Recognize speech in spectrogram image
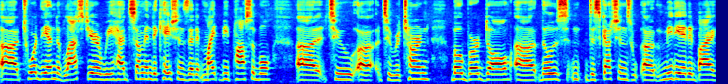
Uh, toward the end of last year, we had some indications that it might be possible uh, to uh, to return Bowe Bergdahl. Uh, those discussions, uh, mediated by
